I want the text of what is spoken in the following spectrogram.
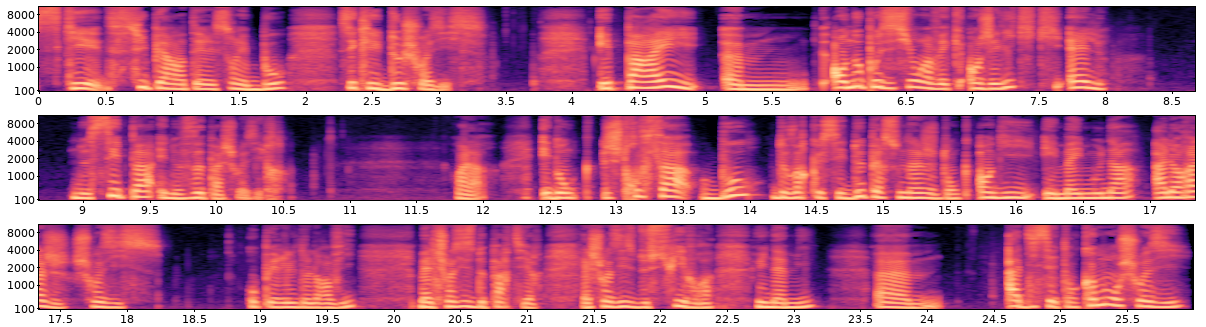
ce qui est super intéressant et beau, c'est que les deux choisissent. Et pareil, euh, en opposition avec Angélique, qui, elle, ne sait pas et ne veut pas choisir. Voilà. Et donc, je trouve ça beau de voir que ces deux personnages, donc Anguille et Maimouna, à leur âge, choisissent, au péril de leur vie, mais elles choisissent de partir. Elles choisissent de suivre une amie euh, à 17 ans. Comment on choisit?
